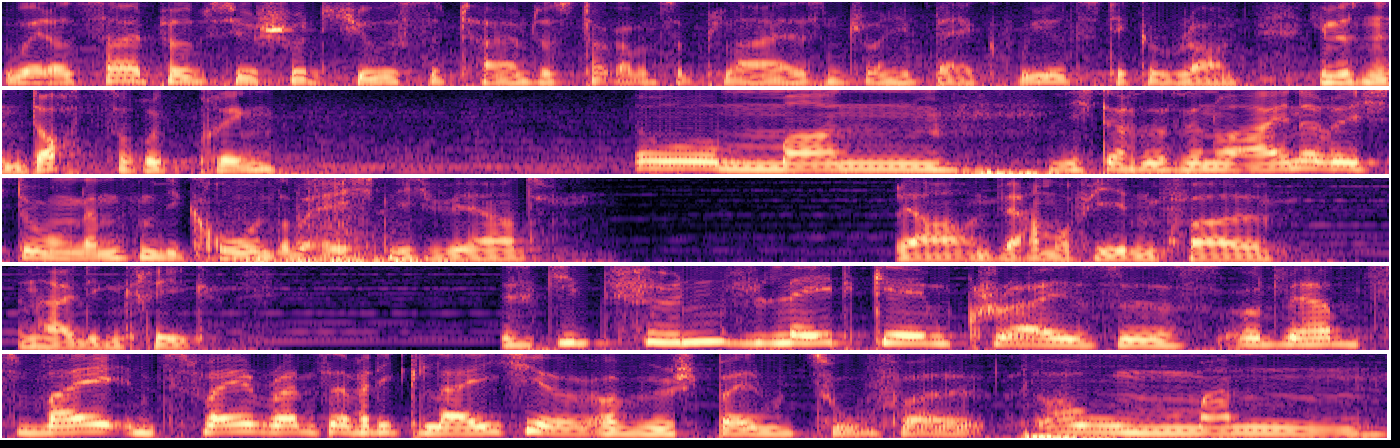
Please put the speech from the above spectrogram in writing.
You wait outside, perhaps you should use the time to stock up on supplies and journey back. We'll stick around. Wir müssen ihn doch zurückbringen. Oh Mann. Ich dachte, es wäre nur eine Richtung. Dann sind die Krons aber echt nicht wert. Ja, und wir haben auf jeden Fall den Heiligen Krieg. Es gibt fünf Late-Game-Crisis und wir haben zwei, in zwei Runs einfach die gleiche erwischt bei Zufall. Oh Mann.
